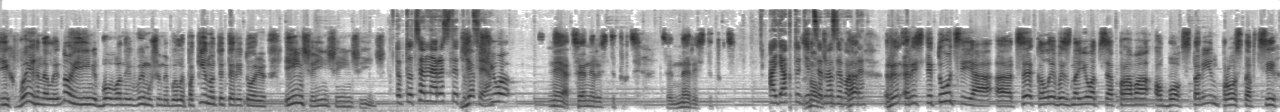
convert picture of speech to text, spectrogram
їх вигнали. Ну і бо вони вимушені були покинути територію, і інше, інше, інше, інше. Тобто, це не реституція. Якщо не, це не реституція, це не реституція. А як тоді Знову це називати? Ре- Реституція е, це коли визнаються права обох сторін. Просто в цих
